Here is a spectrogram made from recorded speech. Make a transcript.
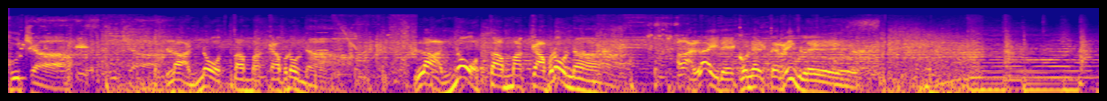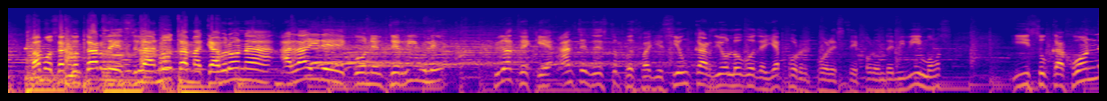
Escucha, escucha la nota macabrona. La nota macabrona. Al aire con el terrible. Vamos a contarles la nota macabrona al aire con el terrible. Fíjate que antes de esto pues falleció un cardiólogo de allá por, este por donde vivimos y su cajón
